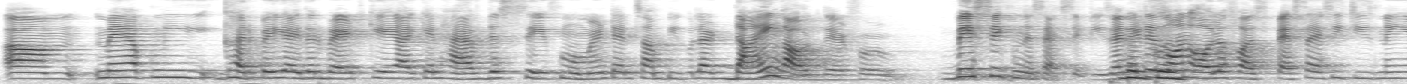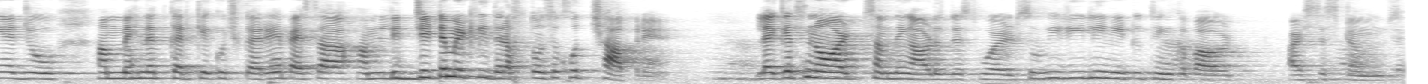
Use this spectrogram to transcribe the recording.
um, میں اپنی گھر پہ یا ادھر بیٹھ کے I can have this safe moment and some people are dying out there for basic necessities and it is on all of us پیسہ ایسی چیز نہیں ہے جو ہم محنت کر کے کچھ کر رہے ہیں پیسہ ہم لجٹمیٹلی درختوں سے خود چھاپ رہے ہیں۔ Like it's not something out of this world so we really need to think about our systems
